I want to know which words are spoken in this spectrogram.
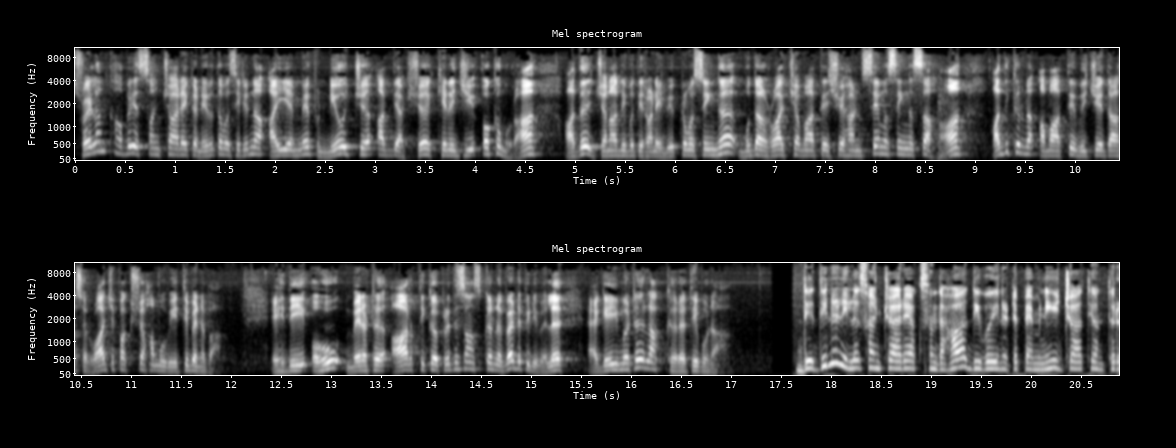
ශ්‍රී ලංකාවේ සංචාරයක නිරතව සිටින IMF නියෝජ්‍ය අධ්‍යක්ෂ කෙනජි ඔකමුරා අද ජනාධිපති රනිල් වික්‍රමසිංහ මුදල් රාජ්‍ය අමාත්‍ය ශ්‍රහන් සේමසිංහ සහ අධිකරණ අමාත්‍ය විජේදාස රාජපක්ෂ හමු වී තිබෙනවා. එහිදී ඔහු මෙරට ආර්ථික ප්‍රතිසංස්කරණ වැඩපිළිවෙල ඇගීමට ලක් කර තිබුණා. දෙදින නිල සංචාරයක් සඳහා දිවයිනට පැමිණි ජාත්‍යන්තර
